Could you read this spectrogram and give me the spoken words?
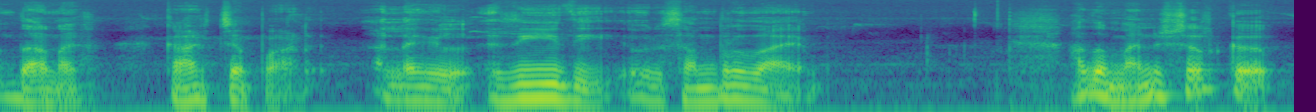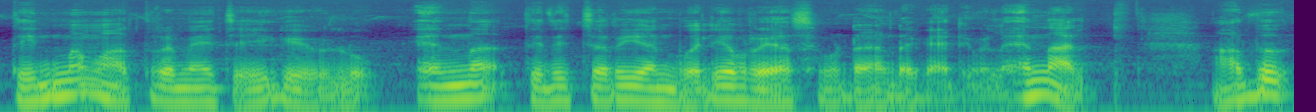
എന്താണ് കാഴ്ചപ്പാട്. അല്ലെങ്കിൽ രീതി ഒരു സമ്പ്രദായം. അത് മനുഷ്യർക്ക് തിന്മ മാത്രമേ ചെയ്യുകയുള്ളൂ എന്ന് തിരിച്ചറിയാൻ വലിയ പ്രയാസമുണ്ടാകേണ്ട കാര്യമില്ല. എന്നാൽ അത്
